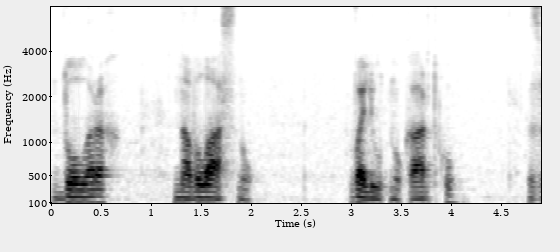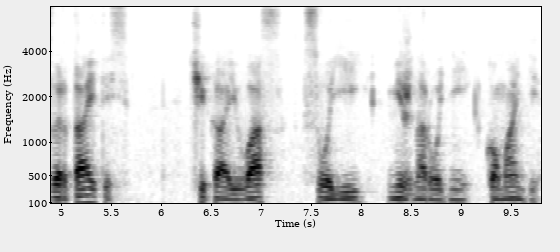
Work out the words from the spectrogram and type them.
доларах на власну валютну картку. Звертайтесь, чекаю вас в своїй міжнародній команді.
